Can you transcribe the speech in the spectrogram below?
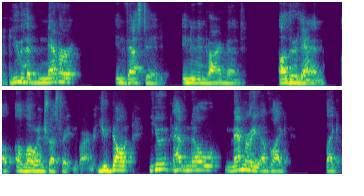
mm-hmm. you have never invested in an environment other than yeah. A, a, low interest rate environment. You don't, you have no memory of like, like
